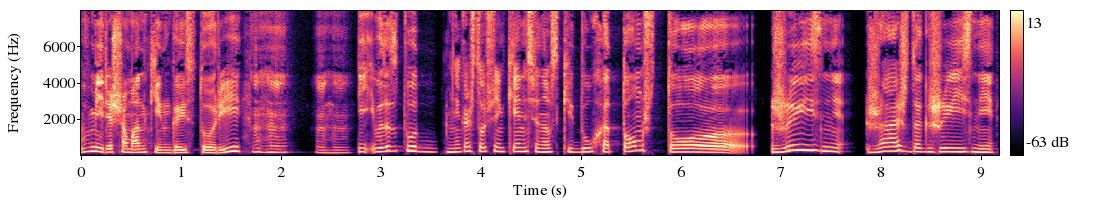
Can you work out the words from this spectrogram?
в мире шаман Кинга истории. Мгм, мгм. И, и вот этот вот, мне кажется, очень кенсиновский дух о том, что жизнь, жажда к жизни,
